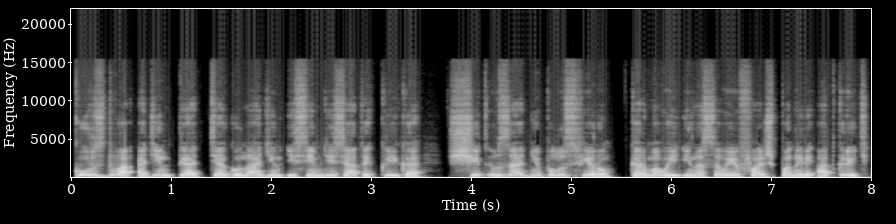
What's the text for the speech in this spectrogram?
курс 2, 1.5, тягу на 1,7 клика, щит в заднюю полусферу, кормовые и носовые фальш-панели открыть,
